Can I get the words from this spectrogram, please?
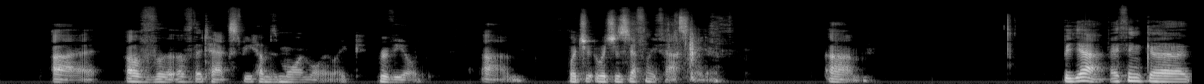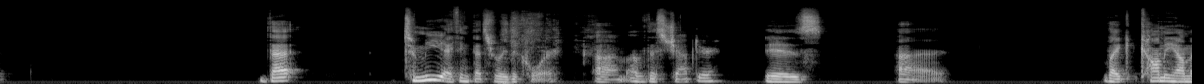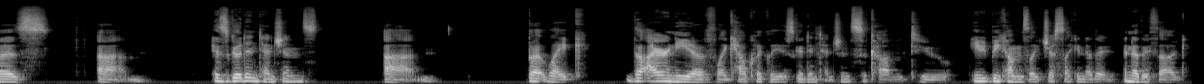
uh, of the of the text becomes more and more like revealed, um, which which is definitely fascinating. Um, but yeah, I think uh, that to me, I think that's really the core um, of this chapter is uh, like Kamiyama's um, his good intentions, um, but like the irony of like how quickly his good intentions succumb to he becomes like just like another another thug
